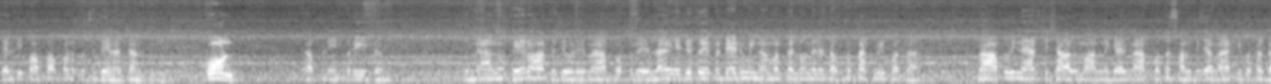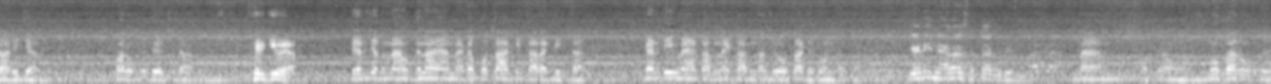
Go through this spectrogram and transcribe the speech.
ਕਹਿੰਦੀ ਪਾਪਾ ਆਪਾਂ ਨੂੰ ਕੁਝ ਦੇਣਾ ਚਾਹੁੰਦੀ ਹੈ। ਕੌਣ? ਆਪਣੀ ਪ੍ਰੀਤ। ਤੇ ਮੈਂ ਉਹਨੂੰ ਫੇਰ ਹੱਥ ਜੋੜੇ ਮੈਂ ਕਿਹਾ ਪੁੱਤ ਵੇਖ ਲੈ ਇਹਦੇ ਤੋਂ ਇੱਕ ਡੇਢ ਮਹੀਨਾ ਮੈਂ ਪਹਿਲਾਂ ਮੇਰੇ ਦਫ਼ਤਰ ਤੱਕ ਵੀ ਪਤਾ ਮੈਂ ਆਪ ਵੀ ਨਹਿਰ 'ਚ ਛਾਲ ਮਾਰਨ ਗਿਆ ਮੈਂ ਪੁੱਤ ਸਮਝ ਜਾ ਮੈਂ ਕੀ ਪਤਾ ਡਰ ਹੀ ਜਾਵੇ। ਪਰ ਉਹਦੇ ਦਿਲ 'ਚ ਡਰ ਨਹੀਂ ਫਿਰ ਕੀ ਹੋਇਆ? ਫਿਰ ਜਦੋਂ ਮੈਂ ਉਦਣ ਆਇਆ ਮੈਂ ਕਿਹਾ ਪੁੱਤ ਆ ਕੀ ਕਾਰਾ ਕੀਤਾ? ਕਹਿੰਦੀ ਮੈਂ ਕਰਨਾ ਹੀ ਕਰਨਾ ਜੋ ਤੁਹਾਡੇ ਤੋਂ ਹੁੰਦਾ ਕਰ। ਕਿਹੜੀ ਨਹਿਰ ਹੈ ਸੱਟਾ ਨੂੰ ਮੈਂ ਆਪਣਾ ਮੋਗਾ ਰੋਡ ਤੇ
